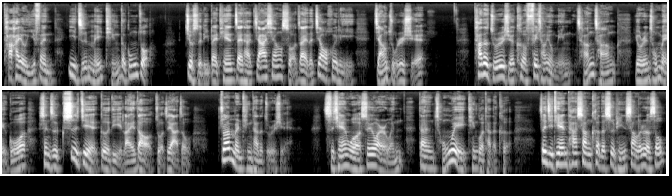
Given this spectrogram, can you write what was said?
他还有一份一直没停的工作，就是礼拜天在他家乡所在的教会里讲主日学。他的主日学课非常有名，常常有人从美国甚至世界各地来到佐治亚州，专门听他的主日学。此前我虽有耳闻，但从未听过他的课。这几天他上课的视频上了热搜，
